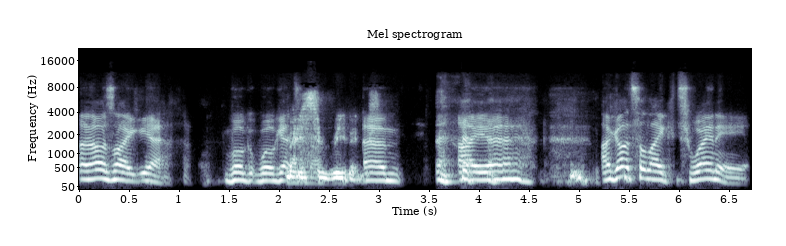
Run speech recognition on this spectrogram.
I was like, "Yeah, we'll we'll get to that." Medicine remix. um i uh i got to like 20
